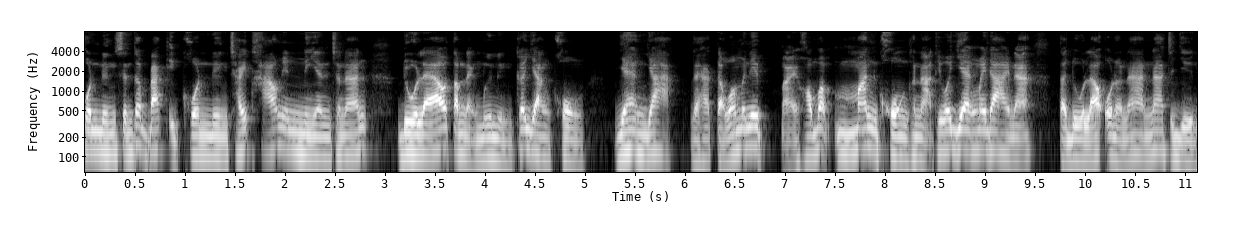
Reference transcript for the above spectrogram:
คนหนึ่งเซนเตอร์แบ็กอีกคนหนึ่งใช้เท้าเนียนๆ ฉะนั้นดูแล้วตำแหน่งมือหนึ่งก็ยังคงแย่งยากนะครับแต่ว่าไม่ได้หมายความว่ามั่นคงขนาดที่ว่าแย่งไม่ได้นะ แต่ดูแล้วโอนาน่าน่าจะยืน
